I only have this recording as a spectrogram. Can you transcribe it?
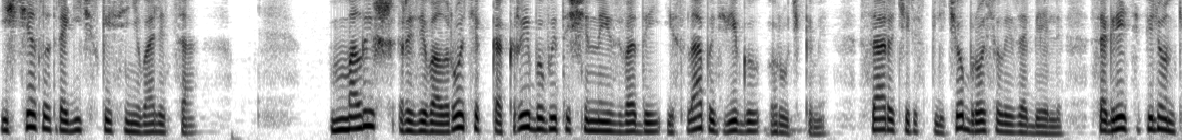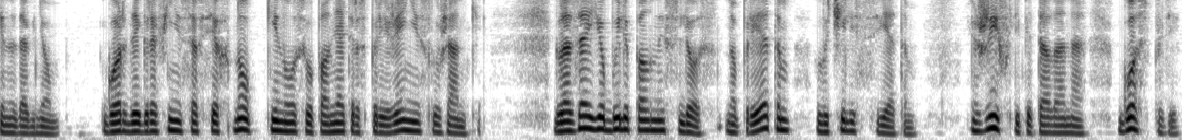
Исчезла трагическая синева лица. Малыш разевал ротик, как рыба, вытащенная из воды, и слабо двигал ручками. Сара через плечо бросила Изабелле. «Согрейте пеленки над огнем». Гордая графиня со всех ног кинулась выполнять распоряжение служанки. Глаза ее были полны слез, но при этом лучились светом. «Жив!» — лепетала она. «Господи!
